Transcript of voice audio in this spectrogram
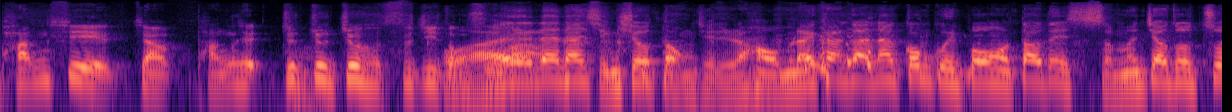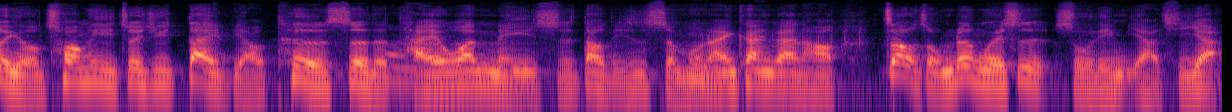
螃蟹，加螃蟹就就就十几种吃法。那那行修懂起来，然后我们来看看那公龟波到底什么叫做最有创意、最具代表特色的台湾美食到底是什么？来看看哈，赵总认为是属林雅琪亚。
